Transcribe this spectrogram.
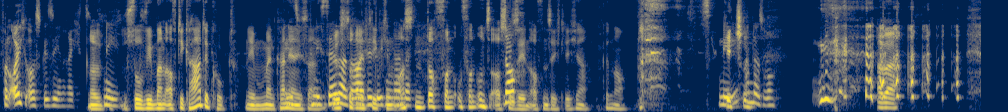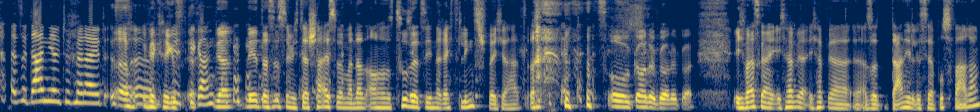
Von euch aus gesehen rechts. Nee. So wie man auf die Karte guckt. Nee, Moment, kann Jetzt ja nicht sein. Österreich liegt im Osten. Doch, von, von uns aus Doch. gesehen offensichtlich, ja, genau. nee, andersrum. Aber also Daniel, tut mir leid, ist äh, wir kriegen es gegangen. Ja, nee, das ist nämlich der Scheiß, wenn man dann auch noch zusätzlich eine Rechts-Links-Schwäche hat. oh Gott, oh Gott, oh Gott. Ich weiß gar nicht, ich habe ja, ich habe ja, also Daniel ist ja Busfahrer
